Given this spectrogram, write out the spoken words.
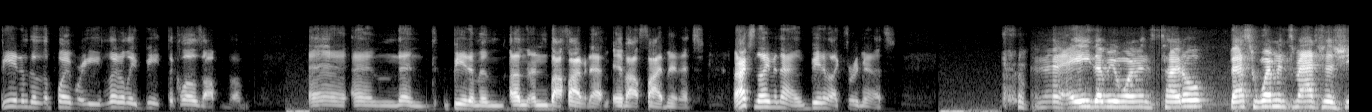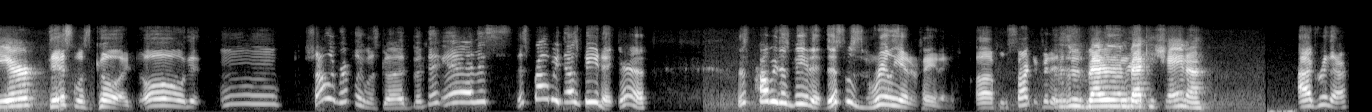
beat him to the point where he literally beat the clothes off of him, and, and then beat him in, in, about five and a half, in about five minutes. Actually, not even that. Beat him in like three minutes. And then AEW Women's Title, best women's match this year. This was good. Oh, th- mm, Charlotte Ripley was good, but th- yeah, this this probably does beat it. Yeah, this probably does beat it. This was really entertaining uh, from start to finish. This was better than Becky Shayna. I agree there.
